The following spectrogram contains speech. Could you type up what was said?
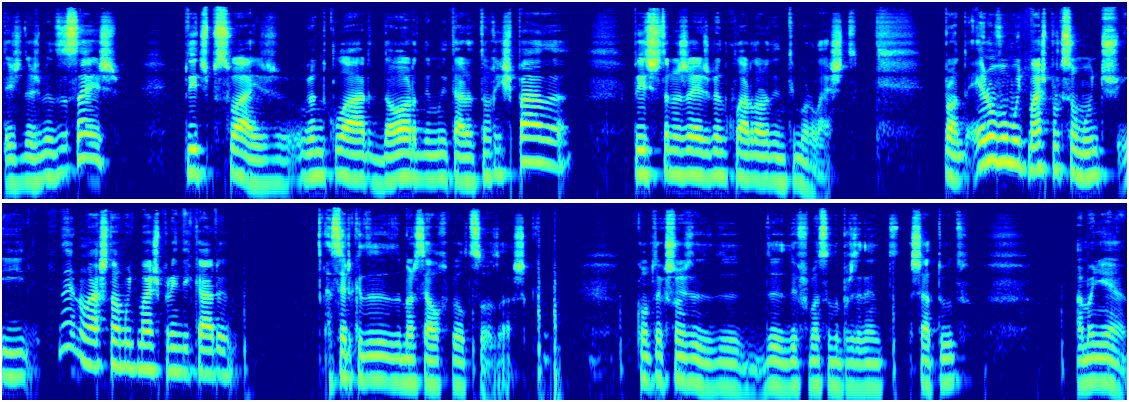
desde 2016. Pedidos pessoais, o Grande Colar da Ordem Militar da Torre Espada. Pedidos estrangeiros, Grande Colar da Ordem de Timor-Leste. Pronto, eu não vou muito mais porque são muitos e né, não acho que não há muito mais para indicar acerca de, de Marcelo Rebelo de Souza. Acho que quanto a questões de, de, de, informação do Presidente está tudo. Amanhã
